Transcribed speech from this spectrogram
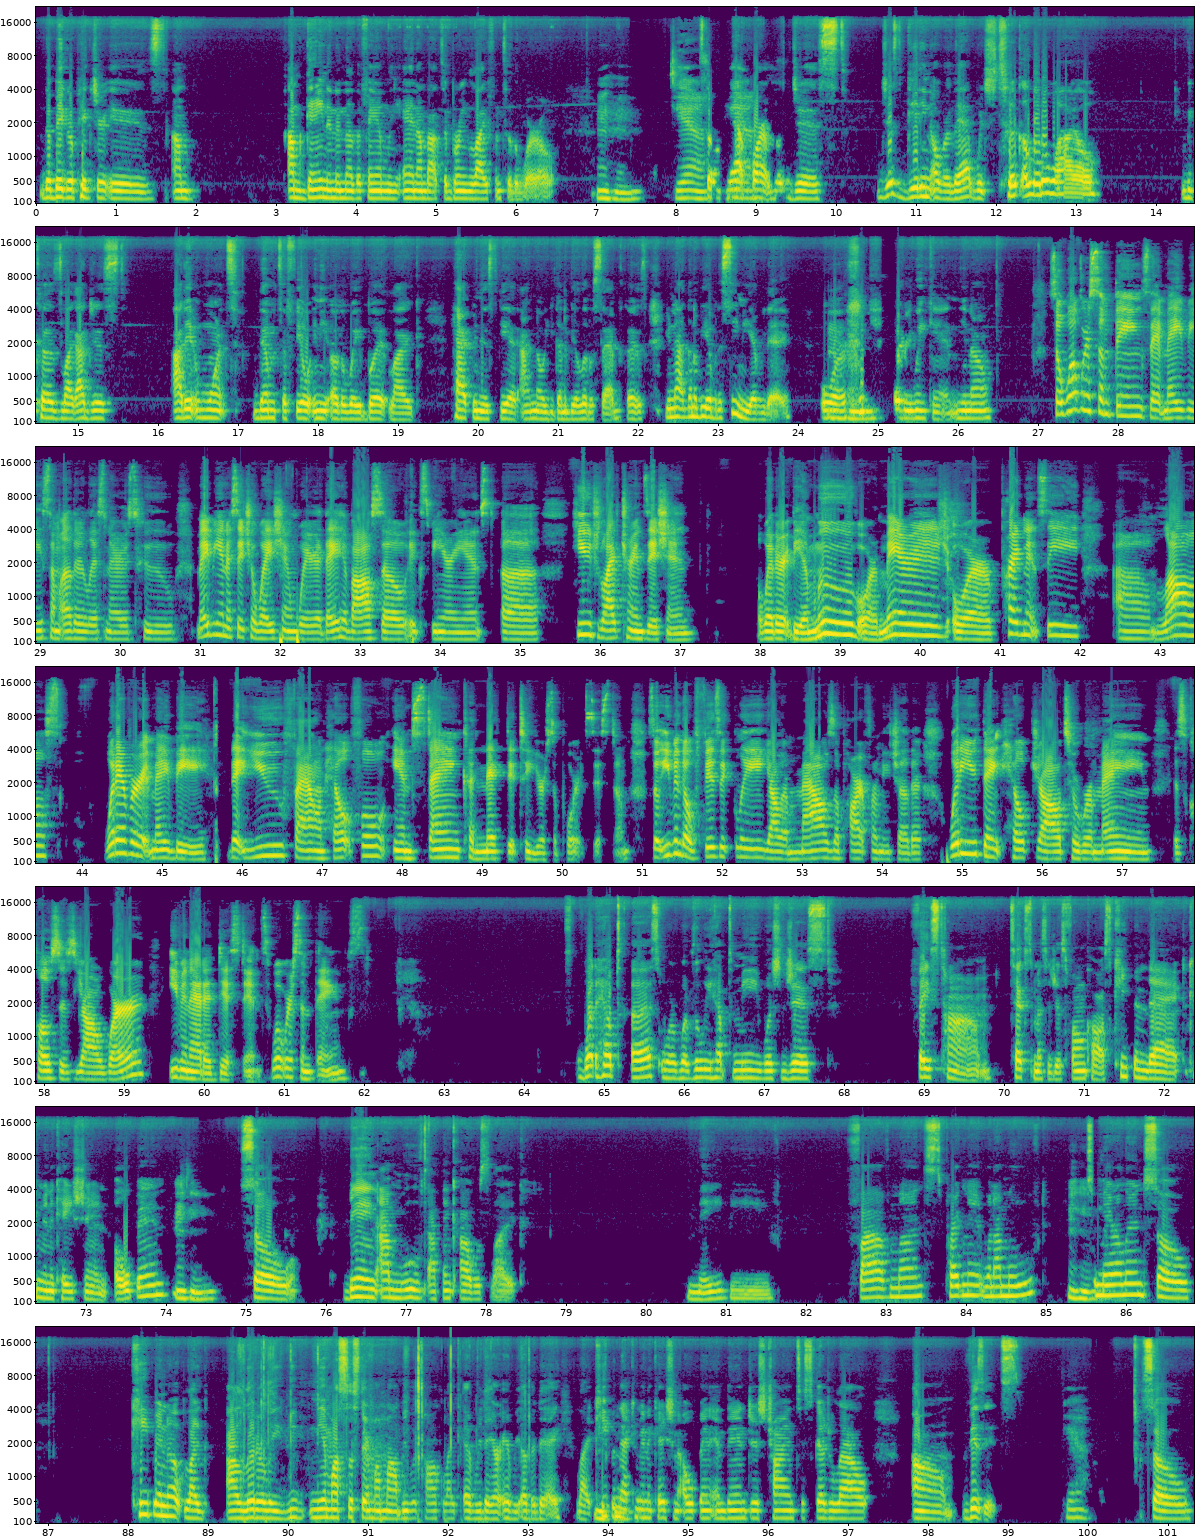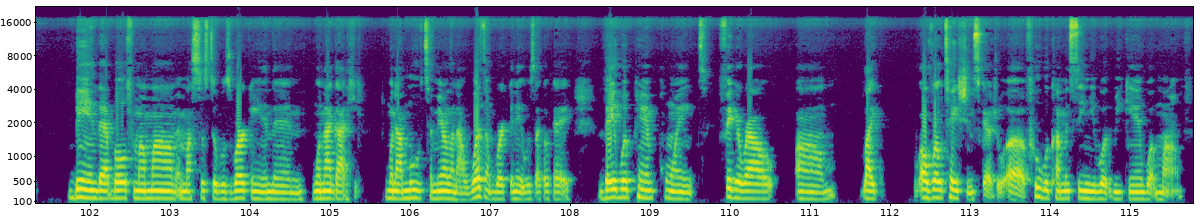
the bigger picture is I'm I'm gaining another family and I'm about to bring life into the world. Mm-hmm. Yeah. So that yeah. part was just just getting over that, which took a little while because like I just I didn't want them to feel any other way but like happiness yet. I know you're gonna be a little sad because you're not gonna be able to see me every day or mm-hmm. every weekend, you know? So, what were some things that maybe some other listeners who may be in a situation where they have also experienced a huge life transition, whether it be a move or a marriage or pregnancy, um, loss, whatever it may be that you found helpful in staying connected to your support system. So even though physically y'all are miles apart from each other, what do you think helped y'all to remain as close as y'all were, even at a distance? What were some things? What helped us, or what really helped me, was just FaceTime text messages, phone calls, keeping that communication open. Mm-hmm. So, being I moved, I think I was like maybe five months pregnant when I moved mm-hmm. to Maryland. So, keeping up, like, I literally, we, me and my sister and my mom, we would talk like every day or every other day, like mm-hmm. keeping that communication open and then just trying to schedule out um, visits yeah. So being that both my mom and my sister was working, and then when I got when I moved to Maryland, I wasn't working. It was like okay, they would pinpoint, figure out um, like a rotation schedule of who would come and see me what weekend, what month.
